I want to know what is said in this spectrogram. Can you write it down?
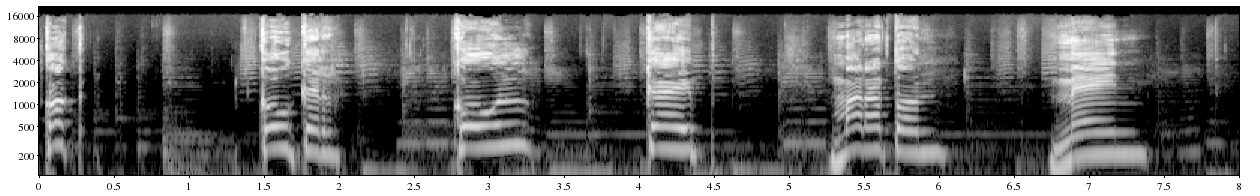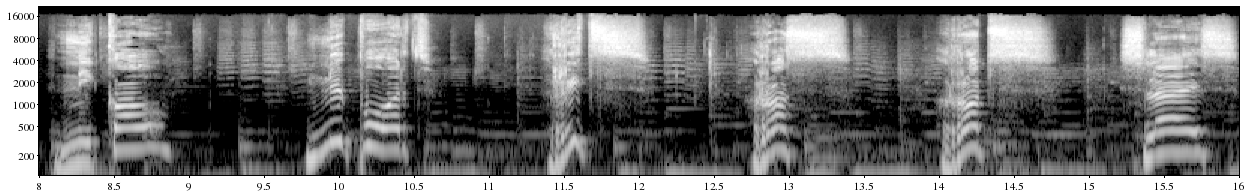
Kok. Koker. Kool. Kuip. Marathon. Mijn. Nicole. Nupoort. Riets. Ros. Rots. Sluis.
